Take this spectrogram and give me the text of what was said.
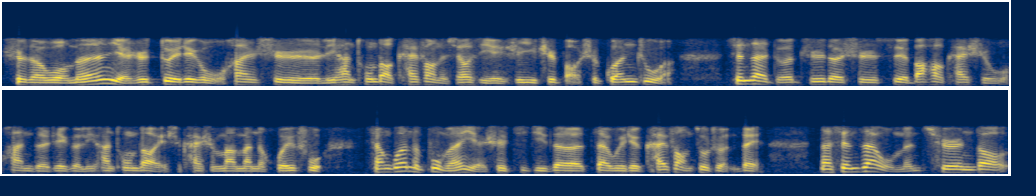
是的，我们也是对这个武汉市离汉通道开放的消息也是一直保持关注啊。现在得知的是，四月八号开始，武汉的这个离汉通道也是开始慢慢的恢复，相关的部门也是积极的在为这个开放做准备。那现在我们确认到，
